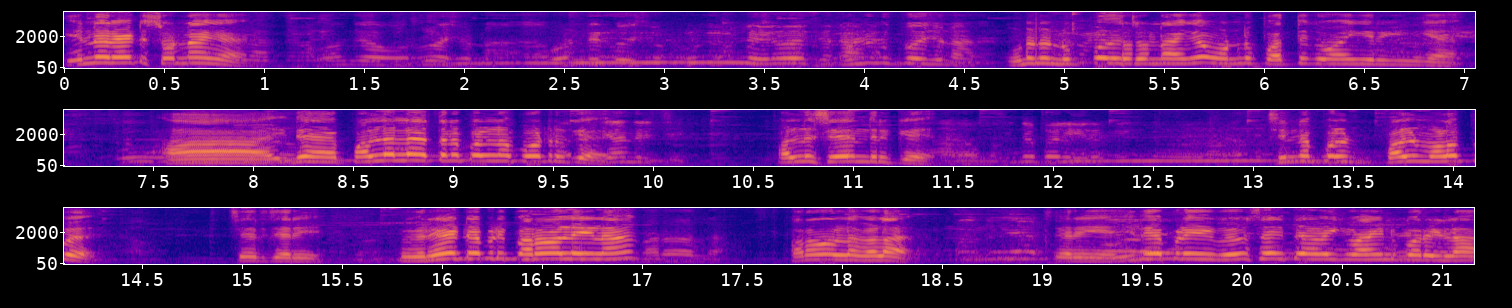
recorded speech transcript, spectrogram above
என்ன ரேட்டு சொன்னாங்க? ஒன்று முப்பது சொன்னாங்க. ஒன்று பத்துக்கு வாங்கியிருக்கீங்க. இது பல்லெல்லாம் எத்தனை பல்லுனா போட்டிருக்கு? பல்லு சேர்ந்துருக்கு. சின்ன பல் பல் முளப்பு. சரி சரி. இப்போ ரேட் எப்படி? பரவாயில்லைங்களா? பரவாயில்ல விலை. சரிங்க இது எப்படி விவசாய தேவைக்கு வாங்கிட்டு போறீங்களா?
